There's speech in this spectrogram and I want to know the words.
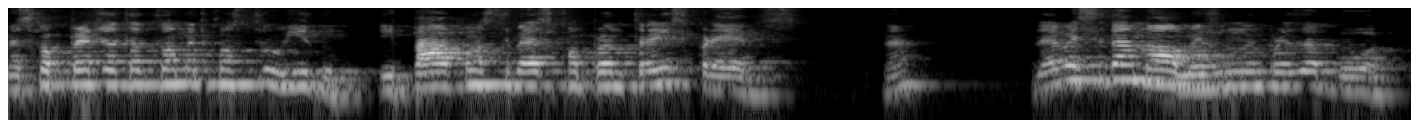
mas que o prédio já está totalmente construído e paga como se estivesse comprando três prédios, né? Vai se dar mal, mesmo numa empresa boa.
